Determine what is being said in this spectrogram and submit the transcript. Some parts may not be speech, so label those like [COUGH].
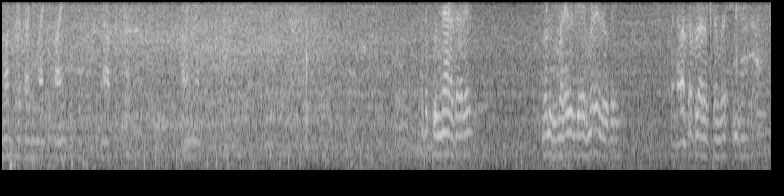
ماذا لم يفعل نفسه أنا قلت ماذا لم يعرض العاطفة كوسيلة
